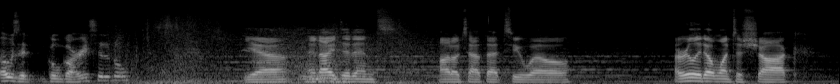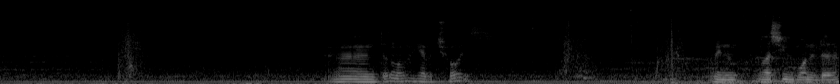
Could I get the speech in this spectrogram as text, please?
Oh, is it Golgari Citadel? Yeah, and I mm. didn't auto tap that too well. I really don't want to shock. Uh, doesn't look like you have a choice. I mean, unless you wanted to.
